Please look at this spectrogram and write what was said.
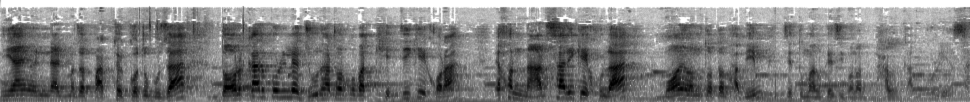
ন্যায় অন্যায়ৰ মাজত পাৰ্থক্যটো বুজা। দৰকাৰ পৰিলে যোৰহাটৰ ক'ৰবাত খেতিকে কৰা এখন নাৰ্চাৰীকে খোলা। মই অন্ততঃ ভাবিম যে তোমালোকে জীৱনত ভাল কাম কৰি আছা।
